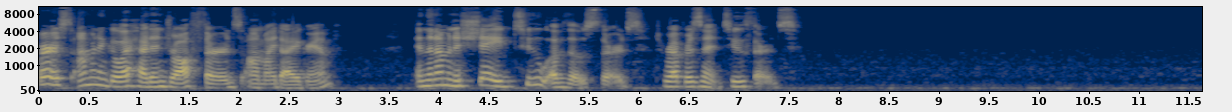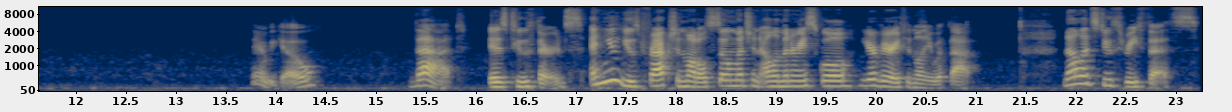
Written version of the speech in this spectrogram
First, I'm going to go ahead and draw thirds on my diagram. And then I'm going to shade two of those thirds to represent two thirds. There we go. That is two thirds. And you used fraction models so much in elementary school, you're very familiar with that. Now let's do three fifths.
